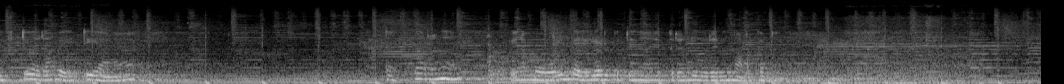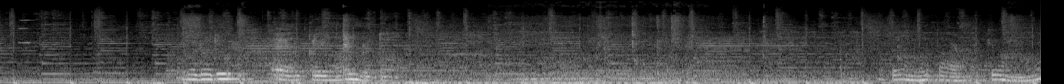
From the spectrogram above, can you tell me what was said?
ലിഫ്റ്റ് വരാൻ വെയിറ്റ് ചെയ്യാണ്. സ്റ്റെപ്പ് ഇറങ്ങാം. പിന്നെ മോളും കയ്യിലെടുത്തിട്ട് ഞാൻ ഇത്രയും ദൂരം നടക്കട്ടെ. ഇവിടെ ഒരു എയർ ക്ലീനർ ഉണ്ട് കേട്ടോ. അപ്പോൾ നമ്മൾ താഴത്തേക്ക് വന്നു.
